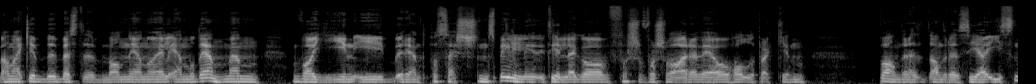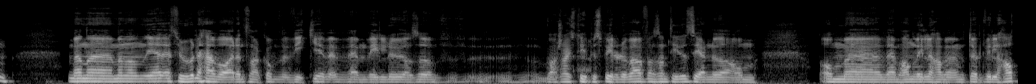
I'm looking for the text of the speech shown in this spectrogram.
han er ikke bestemann i NHL én mot én, men hva gir han i rent possession-spill, i, i tillegg å fors, forsvare ved å holde pucken på andre, andre sida av isen? Men, eh, men jeg, jeg tror vel det her var en snakk om hvilke, hvem vil du Altså hva slags type spiller du var. For samtidig sier han jo da om om uh, hvem han ville ha, eventuelt ville hatt,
